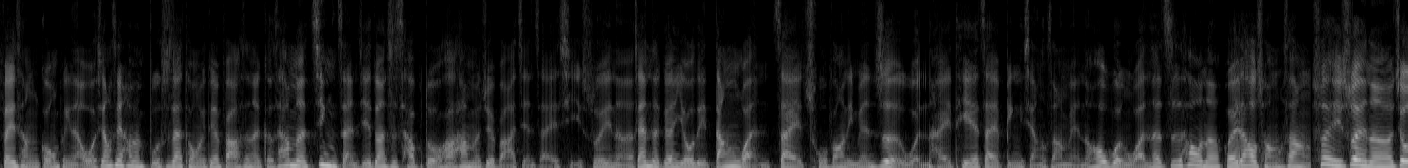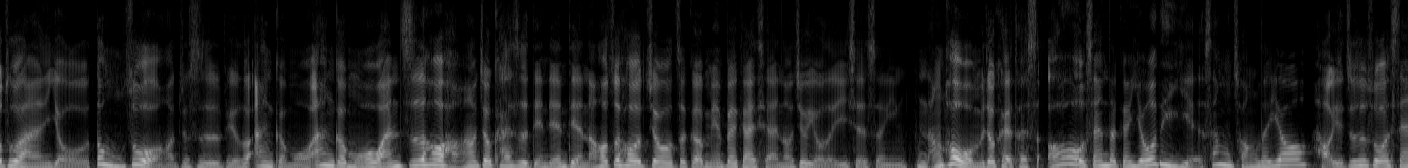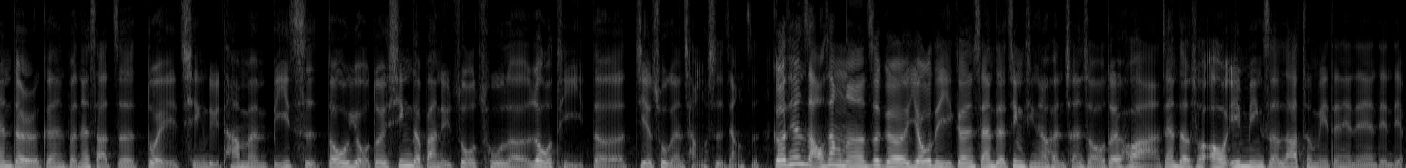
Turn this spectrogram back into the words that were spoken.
非常公平的。我相信他们不是在同一天发生的，可是他们的进展阶段是差不多的话，他们就把它剪在一起。所以呢，Sander 跟 Yuli 当晚在厨房里面热吻，还贴在冰箱上面。然后吻完了之后呢，回到床上睡一睡呢，就突然有动作啊，就是比如说按个。磨按个磨完之后，好像就开始点点点，然后最后就这个棉被盖起来，然后就有了一些声音，然后我们就可以推测，哦，Sander 跟 Yoli 也上床了哟。好，也就是说，Sander 跟 Vanessa 这对情侣，他们彼此都有对新的伴侣做出了肉体的接触跟尝试，这样子。隔天早上呢，这个 Yoli 跟 Sander 进行了很成熟的对话，Sander 说，哦，It means a lot to me，点点点点点点，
